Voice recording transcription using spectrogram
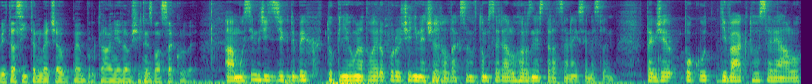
vytasí ten meč a úplně brutálně tam všechny zmasakruje. A musím říct, že kdybych tu knihu na tvoje doporučení nečetl, tak jsem v tom seriálu hrozně ztracený, si myslím. Takže pokud divák toho seriálu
